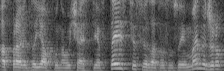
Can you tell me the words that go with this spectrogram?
отправить заявку на участие в тесте, связаться со своим менеджером,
